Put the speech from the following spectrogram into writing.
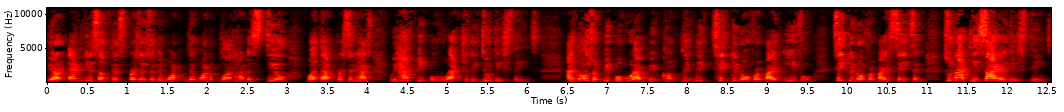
They are envious of this person, so they want they want to plot how to steal what that person has. We have people who actually do these things. And those are people who have been completely taken over by evil, taken over by Satan. Do not desire these things.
